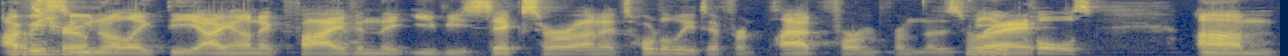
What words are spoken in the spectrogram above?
Obviously, you know, like the Ioniq Five and the EV6 are on a totally different platform from those vehicles. Um,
